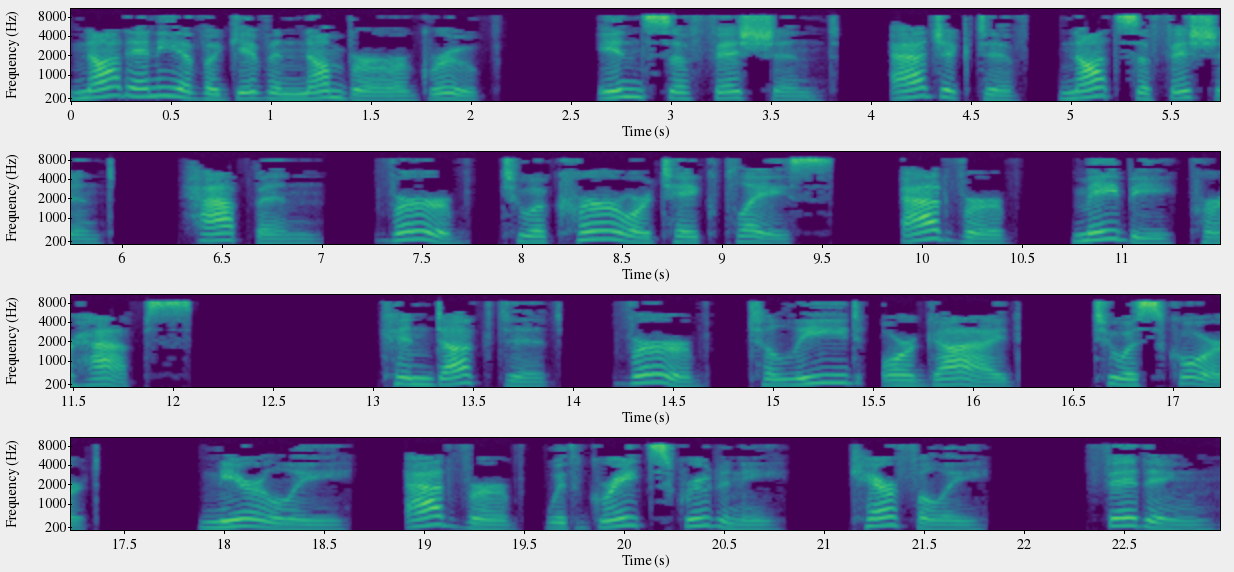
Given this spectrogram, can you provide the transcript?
Not any of a given number or group. Insufficient. Adjective, not sufficient. Happen. Verb, to occur or take place. Adverb, maybe, perhaps. Conducted. Verb, to lead, or guide. To escort. Nearly. Adverb, with great scrutiny. Carefully. Fitting.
